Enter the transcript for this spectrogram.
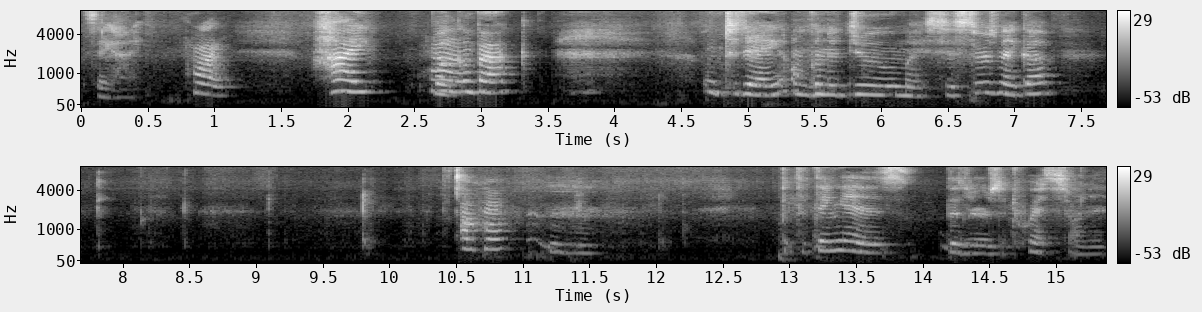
Say hi. Hi. Hi. Hi. Welcome back. And Today I'm gonna do my sister's makeup. Uh huh. But the thing is that there's a twist on it.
